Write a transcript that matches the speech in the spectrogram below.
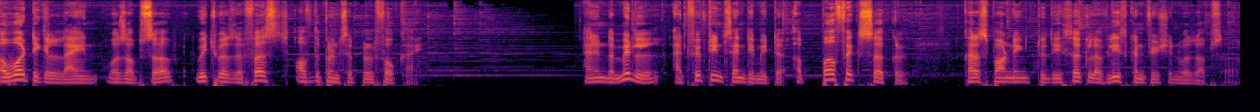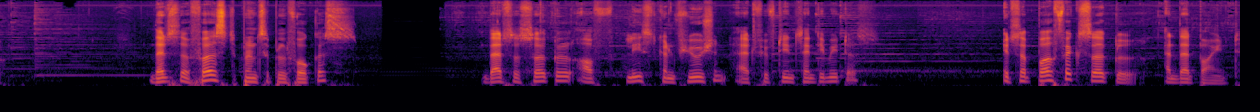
a vertical line was observed which was the first of the principal foci and in the middle at 15 centimeter a perfect circle corresponding to the circle of least confusion was observed. That's the first principal focus. That's the circle of least confusion at 15 centimeters. It's a perfect circle at that point.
